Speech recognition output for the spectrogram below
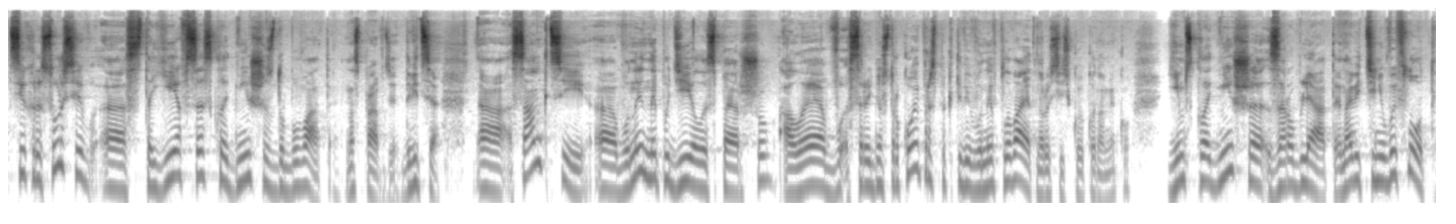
Цих ресурсів е, стає все складніше здобувати. Насправді, дивіться, е, санкції е, вони не подіяли спершу, але в середньостроковій перспективі вони впливають на російську економіку. Їм складніше заробляти. Навіть тіньовий флот.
